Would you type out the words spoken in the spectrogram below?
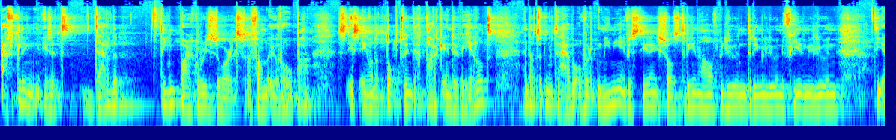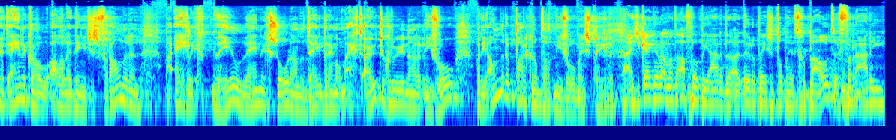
Efteling is het derde theme resort van Europa. Het is een van de top 20 parken in de wereld. En dat we het moeten hebben over mini-investeringen zoals 3,5 miljoen, 3 miljoen, 4 miljoen. Die uiteindelijk wel allerlei dingetjes veranderen. Maar eigenlijk heel weinig zoden aan de dijk brengen om echt uit te groeien naar het niveau waar die andere parken op dat niveau mee spelen. Nou, als je kijkt naar wat de afgelopen jaren de Europese top heeft gebouwd. Ferrari.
